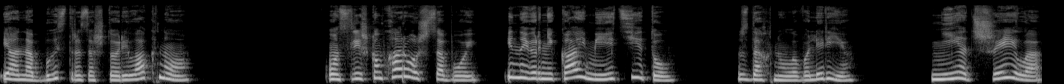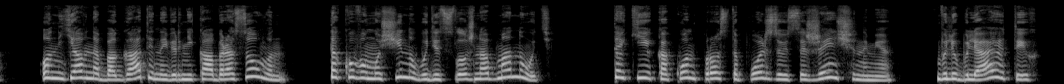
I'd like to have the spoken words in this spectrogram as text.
и она быстро зашторила окно. «Он слишком хорош собой и наверняка имеет титул», вздохнула Валерия. «Нет, Шейла, он явно богат и наверняка образован. Такого мужчину будет сложно обмануть. Такие, как он, просто пользуются женщинами, влюбляют их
